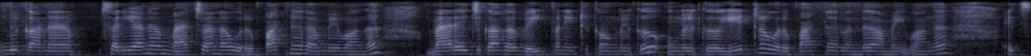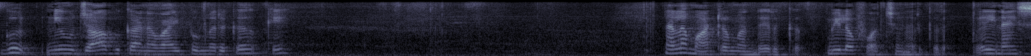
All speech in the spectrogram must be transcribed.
உங்களுக்கான சரியான மேட்சான ஒரு பார்ட்னர் அமைவாங்க. மேரேஜுக்காக வெயிட் பண்ணிட்டு இருக்கவங்களுக்கு உங்களுக்கு ஏற்ற ஒரு பார்ட்னர் வந்து அமைவாங்க. இட்ஸ் குட் நியூ ஜாபுக்கான வாய்ப்பும் இருக்குது ஓகே நல்ல மாற்றம் வந்து இருக்குது வீல் ஆஃப் ஃபார்ச்சூன் இருக்குது. Very nice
